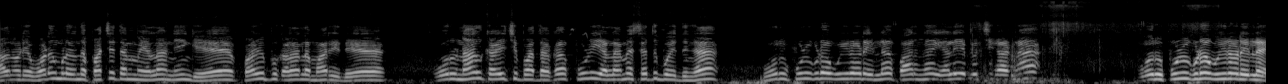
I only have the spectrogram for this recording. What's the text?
அதனுடைய உடம்புல இருந்த பச்சைத்தன்மையெல்லாம் நீங்கி பழுப்பு கலரில் மாறிடுது. ஒரு நாள் கழித்து பார்த்தாக்கா புழு எல்லாமே செத்து போயிடுதுங்க. ஒரு புழு கூட உயிரோடு இல்லை. பாருங்கள் இலையை பிரித்து காட்டினேன் ஒரு புழு கூட உயிரோடு இல்லை.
